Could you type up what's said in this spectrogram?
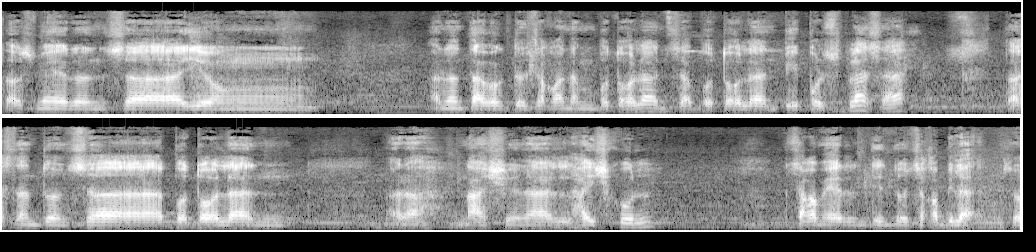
Tapos meron sa yung anong tawag doon sa kanang Botolan, sa Botolan People's Plaza. Tapos nandun sa Botolan ano, National High School. At saka meron din doon sa kabila. So,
